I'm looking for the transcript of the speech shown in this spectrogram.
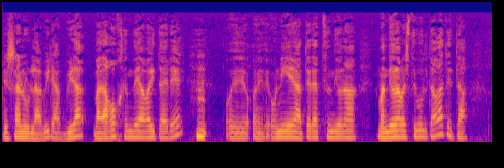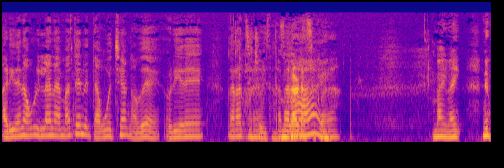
Esan ula, bira, bira, badago jendea baita ere, e, e, honi ateratzen diona, mandiona beste bulta bat, eta ari dena guri lana ematen, eta gu etxean gaude, hori ere garrantzitsua izan. Eta Bai. da. Bai, bai. Nik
